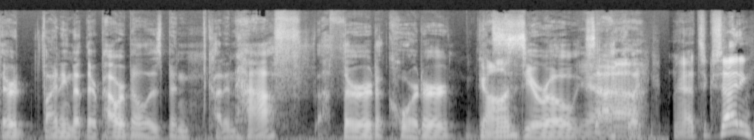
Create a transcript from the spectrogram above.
they're finding that their power bill has been cut in half, a third, a quarter, Gone. zero. Exactly. Yeah, That's exciting.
